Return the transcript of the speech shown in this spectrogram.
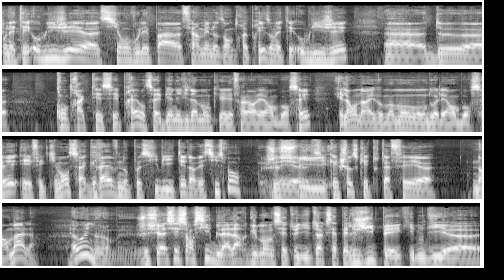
On était obligé, euh, si on voulait pas fermer nos entreprises, on était obligé de contracter ces prêts. On savait bien évidemment qu'il allait falloir les rembourser. Et là, on arrive au moment où on doit les rembourser. Et effectivement, ça grève nos possibilités d'investissement. Je suis... C'est quelque chose qui est tout à fait normal. Ah oui, non, non, je suis assez sensible à l'argument de cet auditeur qui s'appelle JP, qui me dit euh,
